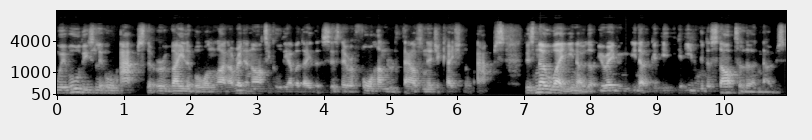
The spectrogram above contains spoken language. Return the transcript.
with all these little apps that are available online. I read an article the other day that says there are 400,000 educational apps. There's no way, you know, that you're even, you know, even going to start to learn those.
